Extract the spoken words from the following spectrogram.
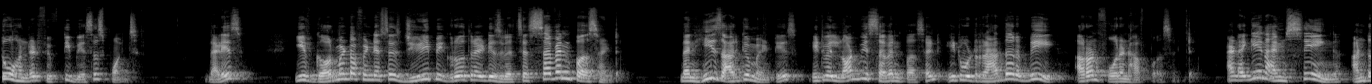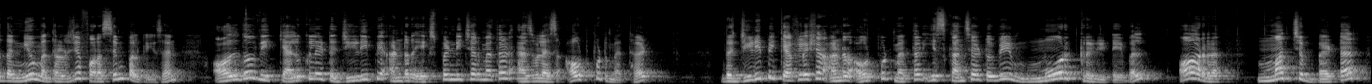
250 basis points. That is, if government of India says GDP growth rate is let's say 7%, then his argument is it will not be 7%, it would rather be around 4.5%. And again, I'm saying under the new methodology for a simple reason, although we calculate GDP under expenditure method as well as output method, the GDP calculation under output method is considered to be more creditable or much better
